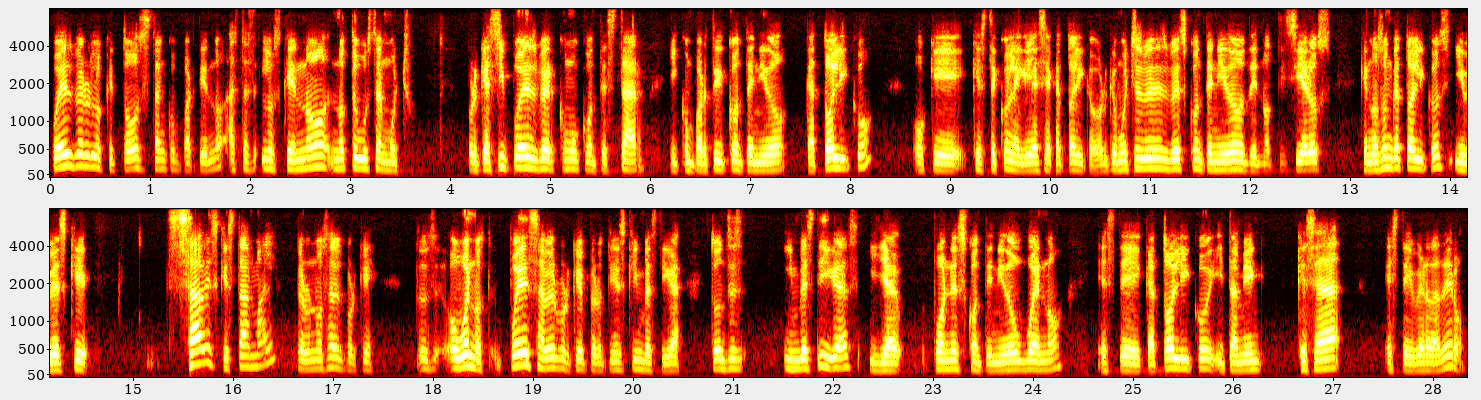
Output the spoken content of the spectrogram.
puedes ver lo que todos están compartiendo, hasta los que no, no te gustan mucho, porque así puedes ver cómo contestar y compartir contenido católico o que, que esté con la iglesia católica, porque muchas veces ves contenido de noticieros que no son católicos y ves que sabes que está mal, pero no sabes por qué. Entonces, o bueno, puedes saber por qué, pero tienes que investigar. Entonces, investigas y ya pones contenido bueno, este, católico y también que sea este, verdadero.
